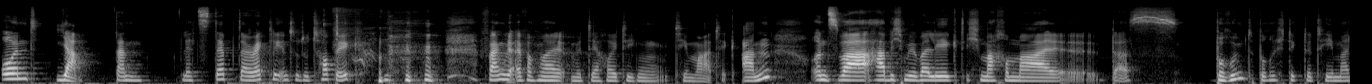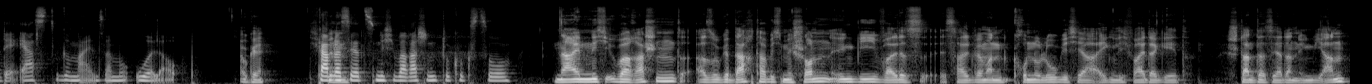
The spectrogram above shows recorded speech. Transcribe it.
Und ja, dann let's step directly into the topic. Fangen wir einfach mal mit der heutigen Thematik an. Und zwar habe ich mir überlegt, ich mache mal das berühmt-berüchtigte Thema der erste gemeinsame Urlaub. Okay. Ich Kam das jetzt nicht überraschend? Du guckst so. Nein, nicht überraschend. Also gedacht habe ich mir schon irgendwie, weil das ist halt, wenn man chronologisch ja eigentlich weitergeht, stand das ja dann irgendwie an.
